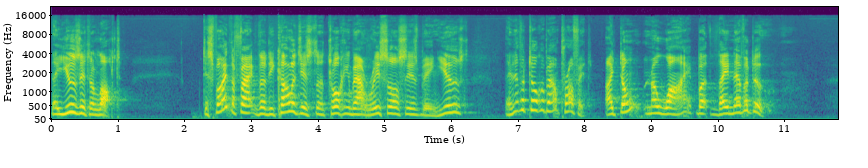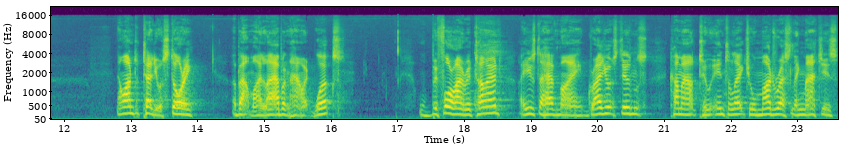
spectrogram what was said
They use it a lot. Despite the fact that ecologists are talking about resources being used, they never talk about profit. I don't know why, but they never do. Now, I want to tell you a story about my lab and how it works. Before I retired, I used to have my graduate students come out to intellectual mud wrestling matches,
